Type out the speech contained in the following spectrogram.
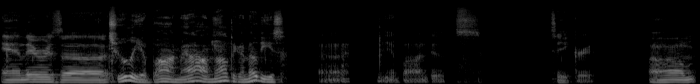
and there is a Julia Bond, man. I don't, I don't think I know these. uh, Julia Bond is secret. Um,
